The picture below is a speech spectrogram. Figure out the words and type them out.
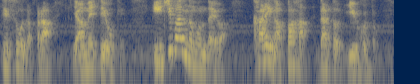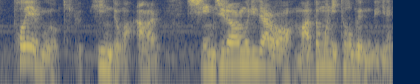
てそうだからやめておけ。一番の問題は彼がバカだということ。ポエムを聞く頻度が上がる。進次郎は無理だろう。まともに答弁できない。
